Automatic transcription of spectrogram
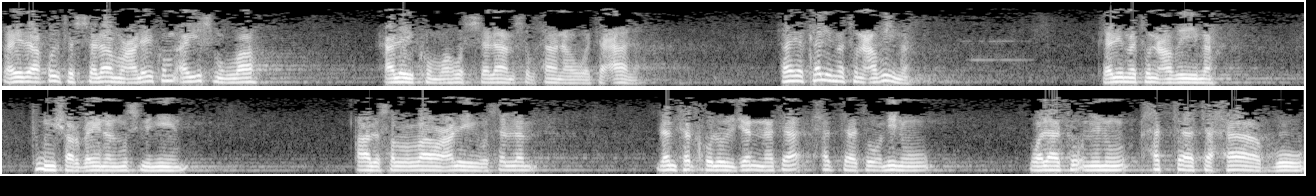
فإذا قلت السلام عليكم أي اسم الله عليكم وهو السلام سبحانه وتعالى. فهي كلمة عظيمة كلمة عظيمة تنشر بين المسلمين. قال صلى الله عليه وسلم لن تدخلوا الجنة حتى تؤمنوا ولا تؤمنوا حتى تحابوا.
